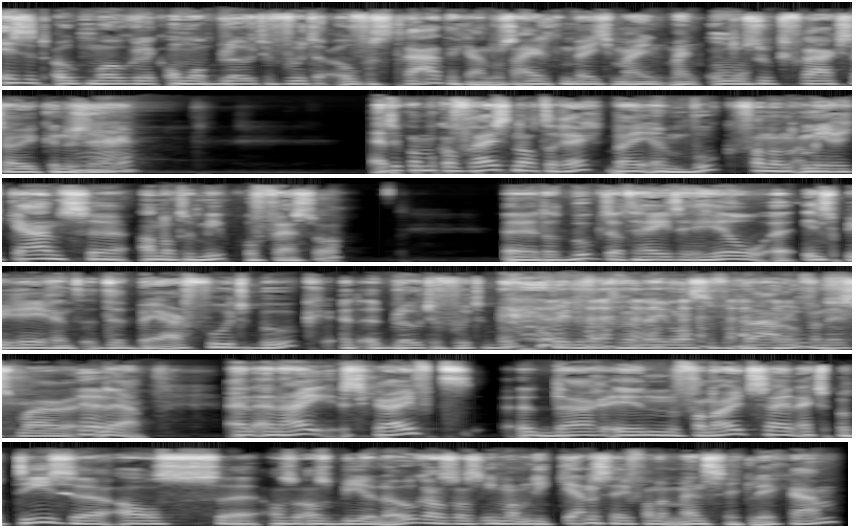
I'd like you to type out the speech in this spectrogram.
is het ook mogelijk om op blote voeten over straat te gaan? Dat was eigenlijk een beetje mijn, mijn onderzoeksvraag zou je kunnen ja. zeggen. En toen kwam ik al vrij snel terecht bij een boek van een Amerikaanse anatomieprofessor. Uh, dat boek dat heet heel uh, inspirerend The Barefoot Book. Het, het blote voetenboek. Ik weet niet of er een Nederlandse vertaling van is. Maar ja. Nou ja. En, en hij schrijft daarin vanuit zijn expertise als, als, als bioloog. Als, als iemand die kennis heeft van het menselijk lichaam.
